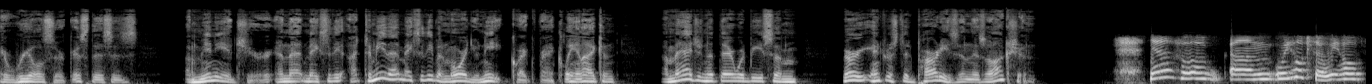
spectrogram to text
a real circus. This is a miniature, and that makes it to me that makes it even more unique, quite frankly. And I can imagine that there would be some very interested parties in this auction. Yeah, well, um, we hope so. We hope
